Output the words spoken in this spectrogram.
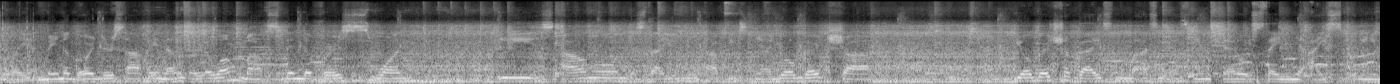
So ayan, may nag-order sa akin ng dalawang max. Then the first one is almond. Basta yun yung toppings niya. Yogurt siya. Yogurt siya guys, na maasim-asim. Pero style niya ice cream.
